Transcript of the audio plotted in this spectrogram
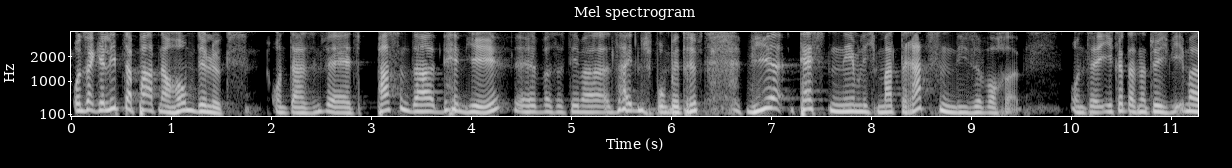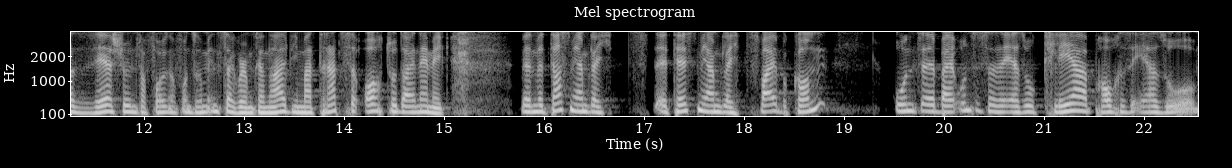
Unser geliebter Partner Home Deluxe. Und da sind wir jetzt passender denn je, äh, was das Thema Seitensprung betrifft. Wir testen nämlich Matratzen diese Woche. Und äh, ihr könnt das natürlich wie immer sehr schön verfolgen auf unserem Instagram-Kanal, die Matratze Orthodynamic. Werden wir testen, wir haben gleich äh, testen, wir haben gleich zwei bekommen. Und äh, bei uns ist das eher so, Claire braucht es eher so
